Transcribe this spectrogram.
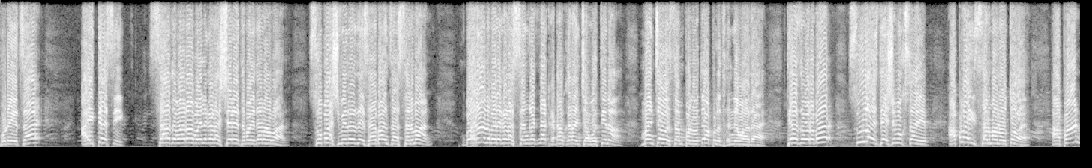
पुढे यायचा ऐतिहासिक सात बारा बैलगाडा शर्यत मैदानावर सुभाष विद्यार्थी साहेबांचा सन्मान बहरण बैलगाडा संघटना खटावकरांच्या वतीनं मंचावर संपन्न होतो आपलं धन्यवाद आहे. त्याचबरोबर सूरज देशमुख साहेब आपलाही सन्मान होतोय. आपण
